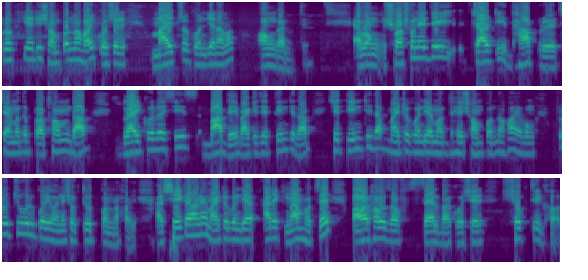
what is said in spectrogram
প্রক্রিয়াটি সম্পন্ন হয় কোষের মাইট্রোকন্ডিয়া নামক অঙ্গাণুতে। এবং শ্বসনের যেই চারটি ধাপ রয়েছে, এর মধ্যে প্রথম ধাপ গ্লাইকোলাইসিস বাদে বাকি যে তিনটি ধাপ, সেই তিনটি ধাপ মাইট্রোকন্ড্রিয়ার মধ্যে সম্পন্ন হয় এবং প্রচুর পরিমাণে শক্তি উৎপন্ন হয়। আর সেই কারণে মাইটোকন্ড্রিয়ার আরেক নাম হচ্ছে পাওয়ার হাউস অফ সেল বা কোষের শক্তি ঘর।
